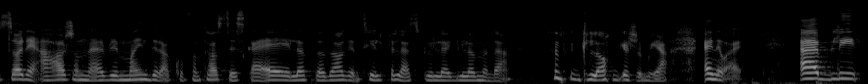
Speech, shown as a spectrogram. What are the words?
Sorry, jeg har sånne reminder av hvor fantastisk jeg er i løpet av dagen, tilfelle jeg skulle glemme det. Beklager så mye. Anyway. Jeg blir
